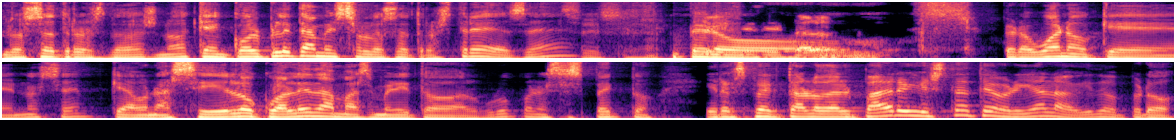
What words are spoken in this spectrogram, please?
los otros dos, ¿no? Que en Coldplay también son los otros tres, ¿eh? Sí, sí. Pero, sí, sí, claro. pero bueno, que no sé, que aún así, lo cual le da más mérito al grupo en ese aspecto. Y respecto a lo del padre, y esta teoría la he oído, pero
